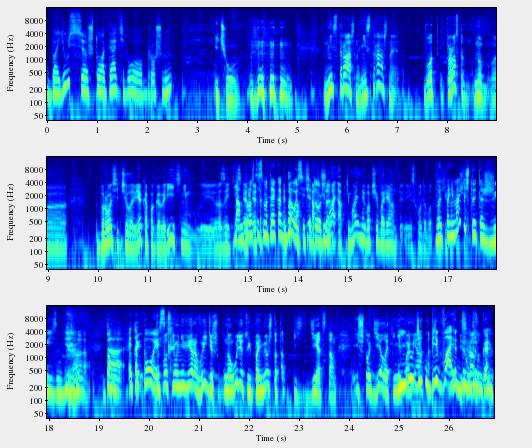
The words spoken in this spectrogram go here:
Боюсь, что опять его брошу. Ну, И чё? Не страшно, не страшно это. Вот просто, ну, э, бросить человека, поговорить с ним и разойтись. там это- просто это- смотря как это бросите опти- тоже. оптима- оптимальный вообще вариант исхода вот Вы понимаете, отношений. что это жизнь? Да. Там А, это ты, поиск. Ты после универа выйдешь на улицу и поймешь, что там пиздец там, и что делать, и Люди непонятно. убивают И друг друга.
